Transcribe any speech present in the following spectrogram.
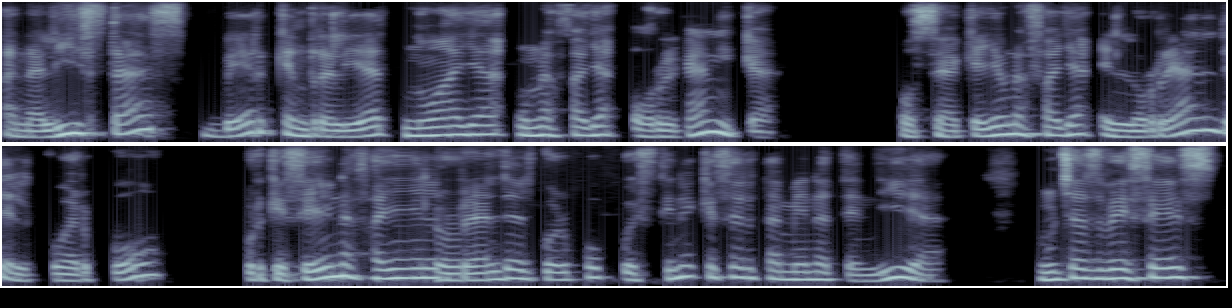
analistas, ver que en realidad no haya una falla orgánica. O sea, que haya una falla en lo real del cuerpo, porque si hay una falla en lo real del cuerpo, pues tiene que ser también atendida. Muchas veces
